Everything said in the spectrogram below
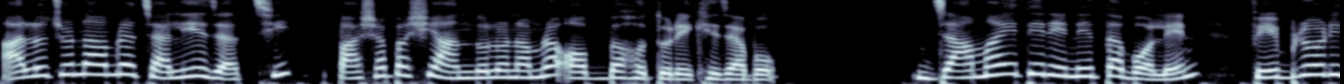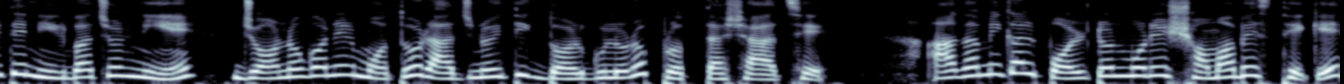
আলোচনা আমরা চালিয়ে যাচ্ছি, পাশাপাশি আন্দোলন আমরা অব্যাহত রেখে যাব। জামায়াতের নেতা বলেন, ফেব্রুয়ারিতে নির্বাচন নিয়ে জনগণের মতো রাজনৈতিক দলগুলোরও প্রত্যাশা আছে। আগামীকাল পল্টন মোড়ের সমাবেশ থেকে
